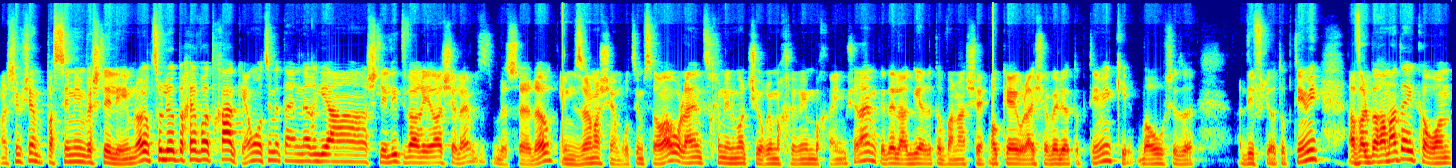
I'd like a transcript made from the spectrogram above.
אנשים שהם פסימיים ושליליים לא ירצו להיות בחברתך, כי הם רוצים את האנרגיה השלילית והרעילה שלהם, בסדר. אם זה מה שהם רוצים סבבה, אולי הם צריכים ללמוד שיעורים אחרים בחיים שלהם, כדי להגיע לתובנה שאוקיי, אולי שווה להיות אופטימי, כי ברור שזה עדיף להיות אופטימי, אבל ברמת העיקרון,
